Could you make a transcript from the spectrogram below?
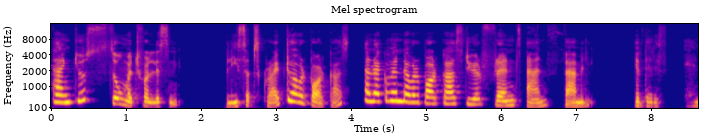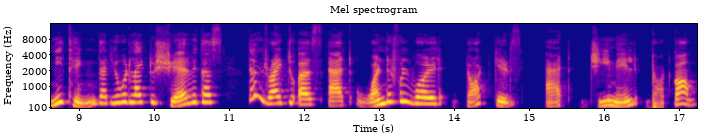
Thank you so much for listening. Please subscribe to our podcast and recommend our podcast to your friends and family. If there is anything that you would like to share with us, then write to us at wonderfulworld.kids at gmail.com.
